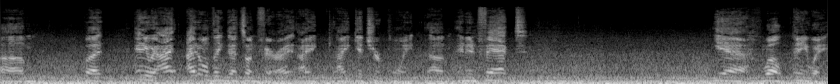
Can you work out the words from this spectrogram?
um, but anyway, I, I don't think that's unfair. I, I, I get your point. Um, and in fact, yeah, well, anyway,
